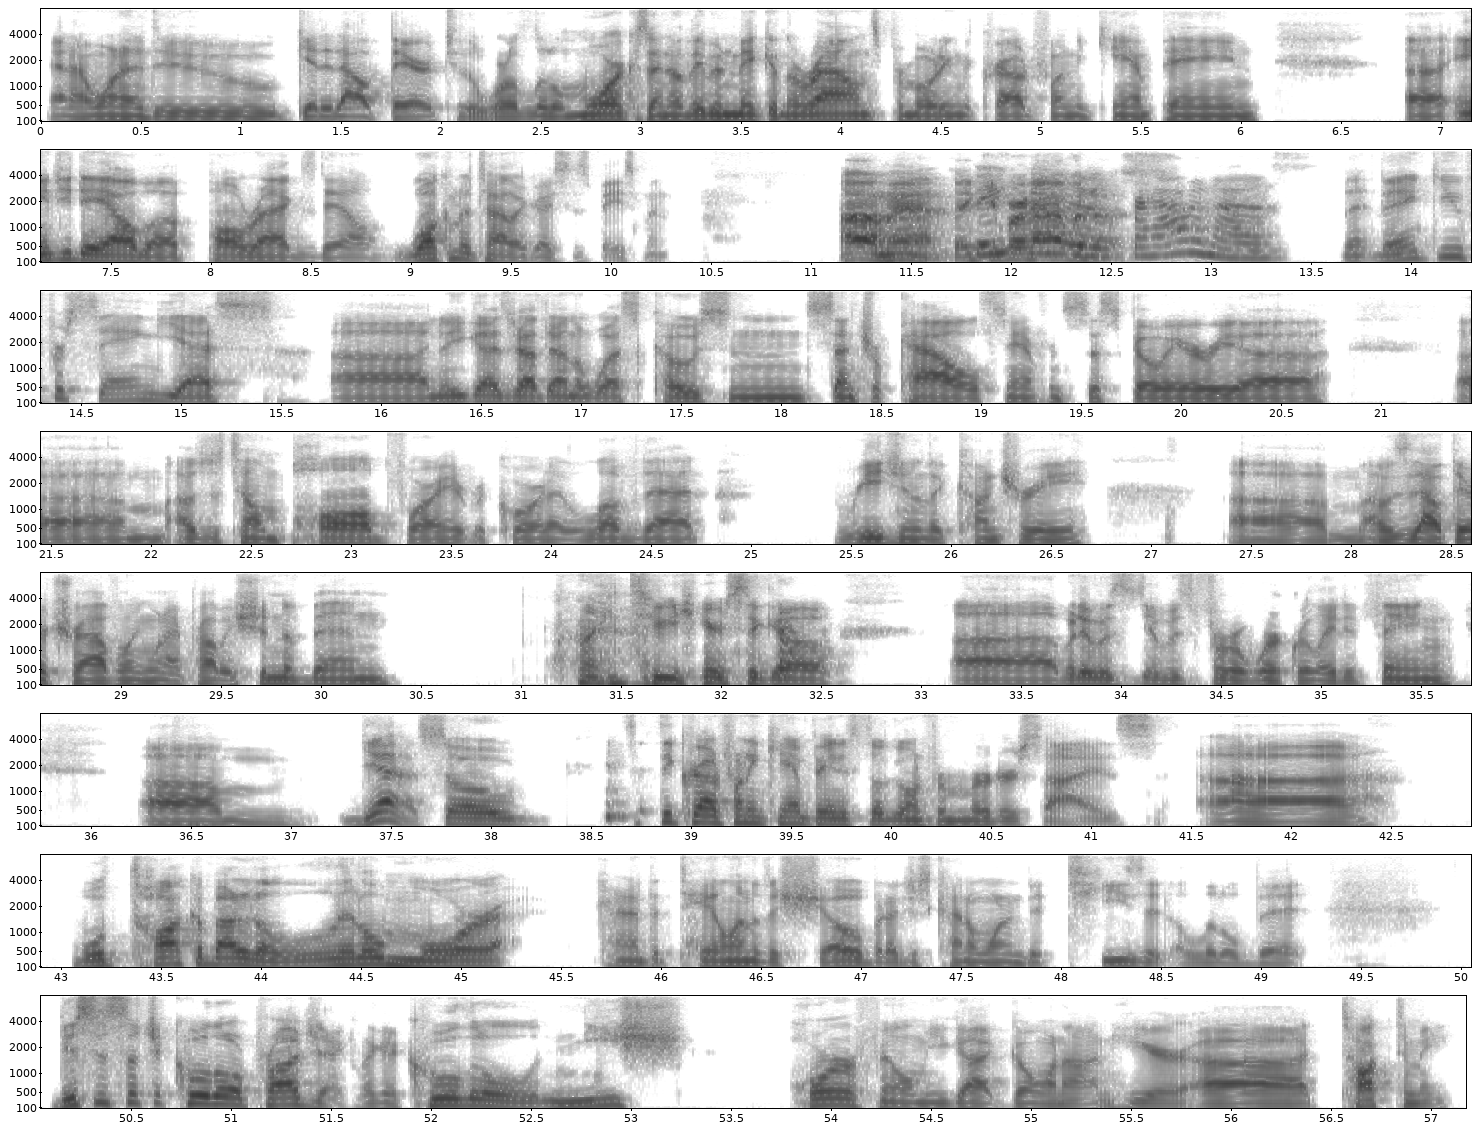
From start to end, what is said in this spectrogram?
and I wanted to get it out there to the world a little more because I know they've been making the rounds promoting the crowdfunding campaign. Uh, Angie DeAlba, Paul Ragsdale, welcome to Tyler Geiss's basement. Oh man, thank, thank you for having us. For having us. Th- thank you for saying yes. Uh, I know you guys are out there on the West Coast and Central Cal, San Francisco area. Um, I was just telling Paul before I hit record, I love that region of the country. Um, I was out there traveling when I probably shouldn't have been, like two years ago. Uh, but it was it was for a work related thing. Um, yeah, so the crowdfunding campaign is still going for Murdercise. Uh, we'll talk about it a little more kind of the tail end of the show, but I just kind of wanted to tease it a little bit. This is such a cool little project, like a cool little niche horror film you got going on here. Uh, talk to me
